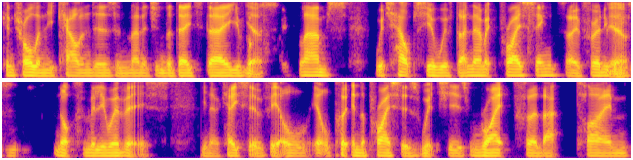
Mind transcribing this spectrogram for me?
controlling your calendars and managing the day to day. You've got yes. Labs, which helps you with dynamic pricing. So for anybody yes. not familiar with it, it's you know case of it'll it'll put in the prices which is right for that time,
